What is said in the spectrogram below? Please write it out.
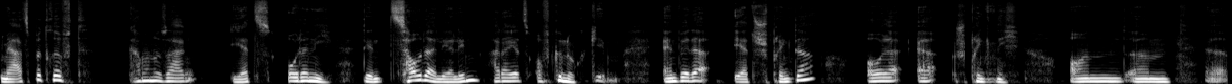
Merz betrifft, kann man nur sagen, jetzt oder nie. Den Zauderlehrling hat er jetzt oft genug gegeben. Entweder jetzt springt er oder er springt nicht. Und ähm, äh,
